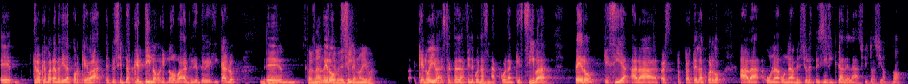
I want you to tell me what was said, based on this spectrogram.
Eh, creo que en buena medida porque va el presidente argentino y no va el presidente mexicano. Eh, Fernández pero, que sí, que no iba. Que no iba, exactamente. A fin de cuentas, acuerdan que sí va, pero que sí hará, parte del acuerdo, hará una, una mención específica de la situación, ¿no?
